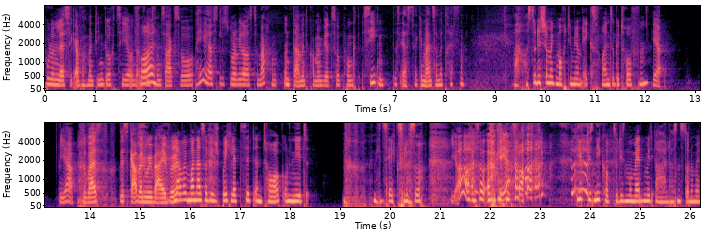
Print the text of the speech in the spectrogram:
cool und lässig einfach mein Ding durchziehe und Voll. einfach dann sage so, hey, hast du Lust mal wieder was zu machen? Und damit kommen wir zu Punkt 7, das erste gemeinsame Treffen. Wow, hast du das schon mal gemacht, die mit einem Ex-Freund so getroffen? Ja. Ja, du weißt, es gab ein Revival. Na, aber ich meine also Gespräch, let's sit and talk und nicht, nicht Sex oder so. ja, Also, okay. mehrfach. ich habe das nie gehabt, so diesen Moment mit, ah, lass uns da nochmal,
